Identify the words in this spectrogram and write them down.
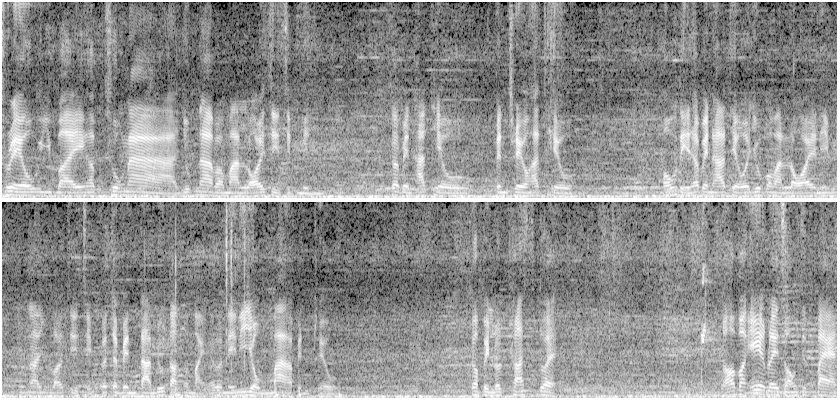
Trail e-bike ครับ ช่วงหน้ายุคหน้าประมาณ 140 มิล ก็เป็น hard tail เป็น Trail hard tail ปกติถ้าเป็นฮาร์ดเทลอายุประมาณร้อยอันนี้ยุคหน้ายุคร้อยสี่สิบก็จะเป็นตามยุคตามสมัยแล้วตอนนี้นิยมมากเป็นเทรลก็เป็นรถพลัสด้วยล้อบางเอฟเลยสองจุดแปด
